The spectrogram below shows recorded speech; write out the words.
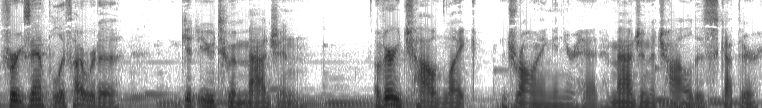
For example, if I were to get you to imagine a very childlike drawing in your head, imagine a child has got their,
